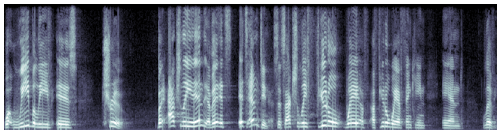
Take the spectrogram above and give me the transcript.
what we believe is true. But actually, in the end of it, it's, it's emptiness. It's actually futile way of, a futile way of thinking and living.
